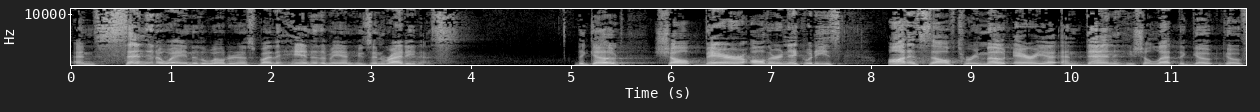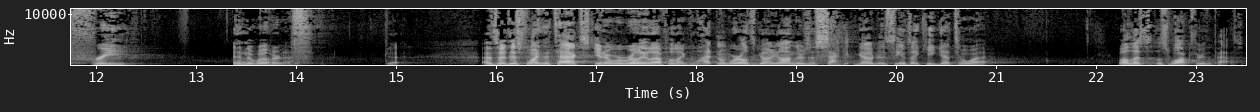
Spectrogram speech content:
and send it away into the wilderness by the hand of the man who's in readiness. The goat shall bear all their iniquities on itself to a remote area, and then he shall let the goat go free in the wilderness. And so at this point in the text, you know, we're really left with like, what in the world's going on? There's a second goat, and it seems like he gets away. Well, let's, let's walk through the passage.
